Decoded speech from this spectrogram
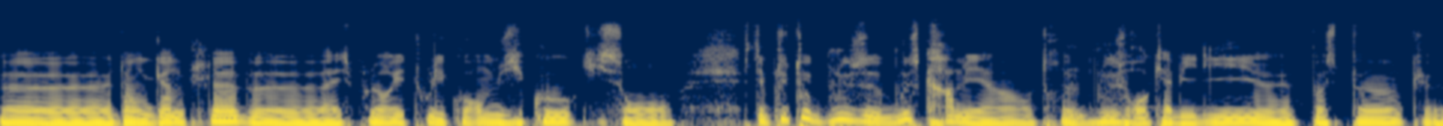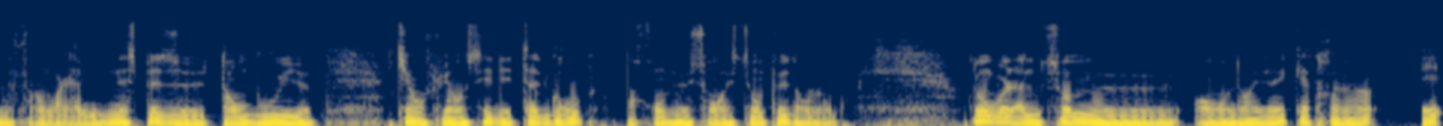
Euh, donc Gun Club euh, a exploré tous les courants musicaux qui sont... C'était plutôt blues, blues cramé, hein, entre Mm. blues rockabilly, euh, post-punk, euh, enfin voilà, une espèce de tambouille euh, qui a influencé des tas de groupes. Par contre, ils sont restés un peu dans l'ombre. Donc voilà, nous sommes en- dans les années 80 et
